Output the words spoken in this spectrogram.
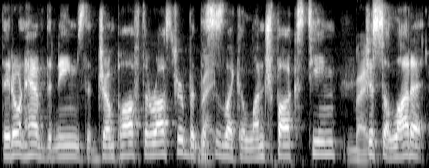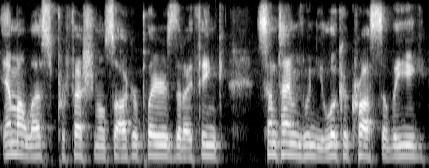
they don't have the names that jump off the roster, but this Right. is like a lunchbox team. Right. Just a lot of MLS professional soccer players that I think sometimes when you look across the league,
